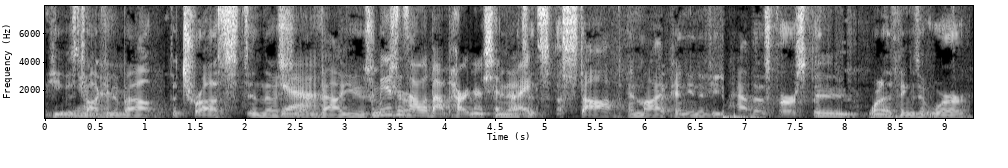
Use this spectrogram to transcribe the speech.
he was Yeah. talking about the trust and the Yeah. shared values. I mean, which this is all about partnership, I mean, that's right? a, a stop, in my opinion, if you don't have those first. But Mm. one of the things that were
